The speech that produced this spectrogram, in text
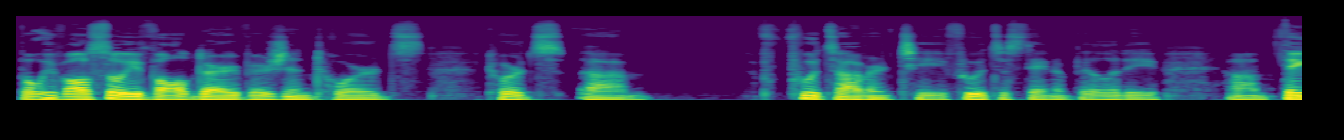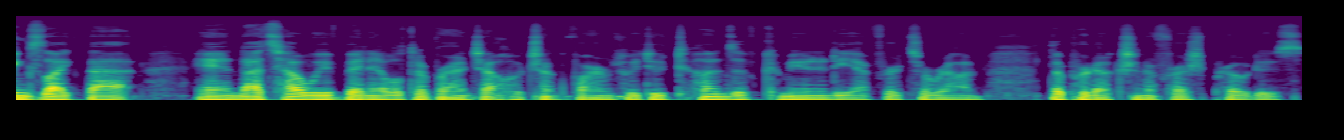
but we've also evolved our vision towards towards um, food sovereignty, food sustainability, um, things like that. And that's how we've been able to branch out Ho Chunk Farms. We do tons of community efforts around the production of fresh produce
